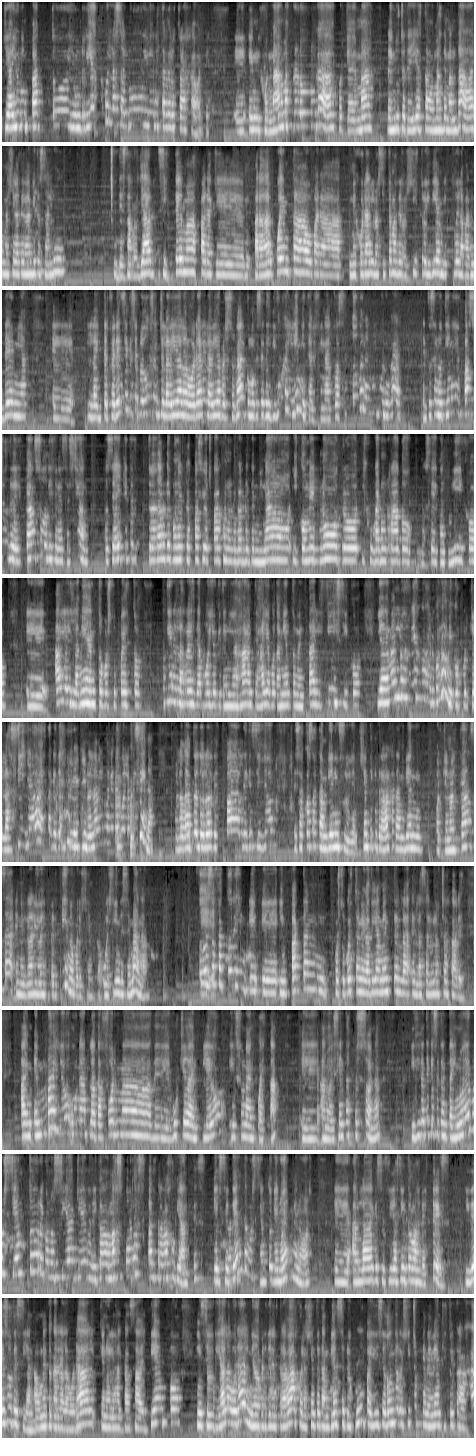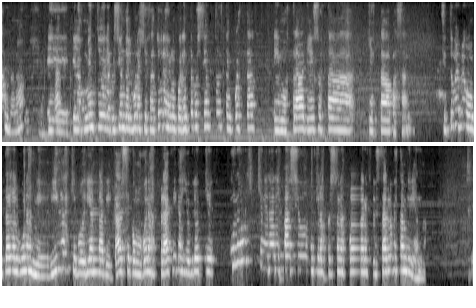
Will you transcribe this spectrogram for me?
que hay un impacto y un riesgo en la salud y bienestar de los trabajadores. Eh, en jornadas más prolongadas, porque además la industria ha estado más demandada, imagínate en el ámbito de salud, desarrollar sistemas para, que, para dar cuenta o para mejorar los sistemas de registro hoy día en virtud de la pandemia. Eh, la interferencia que se produce entre la vida laboral y la vida personal, como que se desdibuja el límite al final, tú haces todo en el mismo lugar, entonces no tienes espacios de descanso o diferenciación. Entonces hay que tratar de poner tu espacio de trabajo en un lugar determinado y comer en otro y jugar un rato, no sé, con tu hijo. Eh, hay aislamiento, por supuesto. No tienes las redes de apoyo que tenías antes, hay agotamiento mental y físico. Y además los riesgos ergonómicos, porque la silla esta que tengo aquí no es la misma que tengo en la oficina. Por lo tanto, el dolor de espalda qué sé yo, esas cosas también influyen. Gente que trabaja también porque no alcanza en el horario vespertino, por ejemplo, o el fin de semana, todos esos factores eh, impactan, por supuesto, negativamente en la, en la, salud de los trabajadores. en mayo una plataforma de búsqueda de empleo hizo una encuesta eh, a 900 personas y fíjate que el 79% reconocía que dedicaba más horas al trabajo que antes y el 70%, que no es menor, eh, hablaba que sufría síntomas de estrés. Y de esos decían aumento de carga laboral, que no les alcanzaba el tiempo, inseguridad laboral, miedo a perder el trabajo, la gente también se preocupa y dice, ¿dónde registro que me vean que estoy trabajando? ¿no? Eh, el aumento de la presión de algunas jefaturas en un 40%, esta encuesta eh, mostraba que eso estaba, que estaba pasando. Si tú me preguntas algunas medidas que podrían aplicarse como buenas prácticas, yo creo que uno es generar espacios en que las personas puedan expresar lo que están viviendo.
